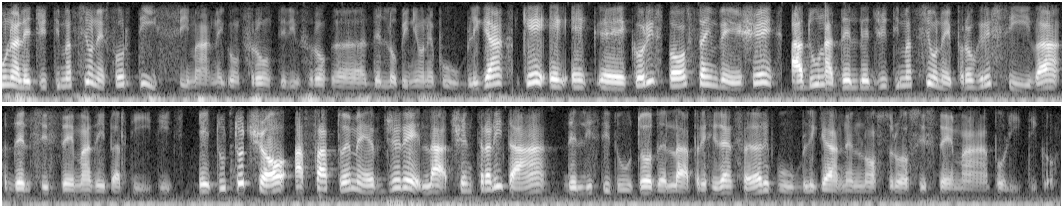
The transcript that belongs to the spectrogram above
una legittimazione fortissima nei confronti di, eh, dell'opinione pubblica che è, è, è, corrisposta invece ad una delegittimazione progressiva del sistema dei partiti e tutto ciò ha fatto emergere la centralità dell'istituto della Presidenza della Repubblica nel nostro sistema politico.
